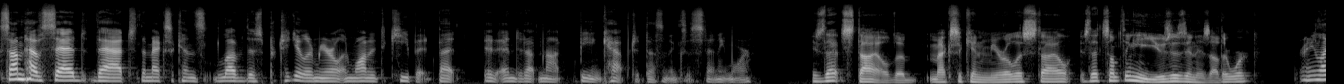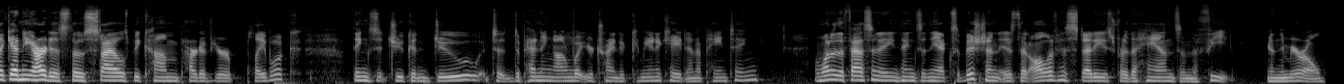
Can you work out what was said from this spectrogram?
Some have said that the Mexicans loved this particular mural and wanted to keep it, but it ended up not being kept. It doesn't exist anymore. Is that style, the Mexican muralist style, is that something he uses in his other work? I mean, like any artist, those styles become part of your playbook, things that you can do to, depending on what you're trying to communicate in a painting. And one of the fascinating things in the exhibition is that all of his studies for the hands and the feet in the mural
